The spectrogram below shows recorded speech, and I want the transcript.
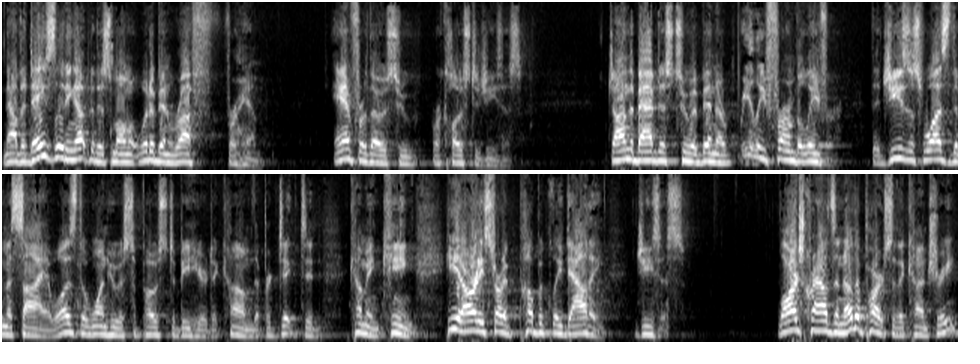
Now, the days leading up to this moment would have been rough for him and for those who were close to Jesus. John the Baptist, who had been a really firm believer that Jesus was the Messiah, was the one who was supposed to be here to come, the predicted coming king, he had already started publicly doubting Jesus. Large crowds in other parts of the country,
